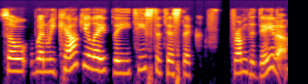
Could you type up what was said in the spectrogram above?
So when we calculate the t-statistic from the data,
